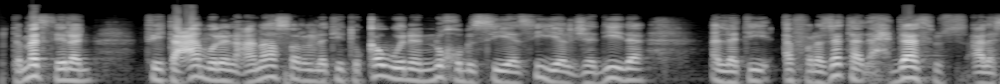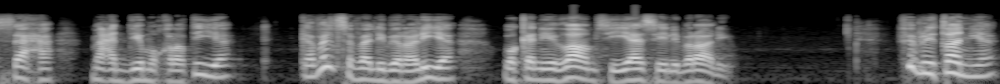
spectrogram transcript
متمثلا في تعامل العناصر التي تكون النخب السياسية الجديدة التي أفرزتها الأحداث على الساحة مع الديمقراطية كفلسفة ليبرالية وكنظام سياسي ليبرالي. في بريطانيا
